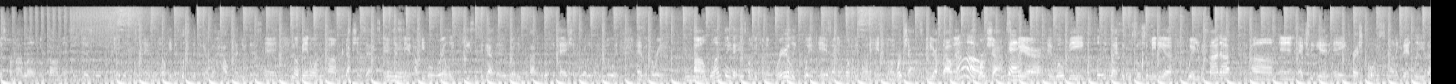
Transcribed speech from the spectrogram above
just from my love of garments and just with individuals just asking me, okay, this looks good together. How can I do this? And you know, being on um, production sets and just seeing how people really piece it together, really providing me with the passion and really want to do it as a career. Um, one thing that is going to be coming really quick is I am going to be going ahead and doing workshops, BDR styling Oh, workshops, okay. where it will be completely blasted through social media, where you can sign up um, and actually get a crash course on exactly the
